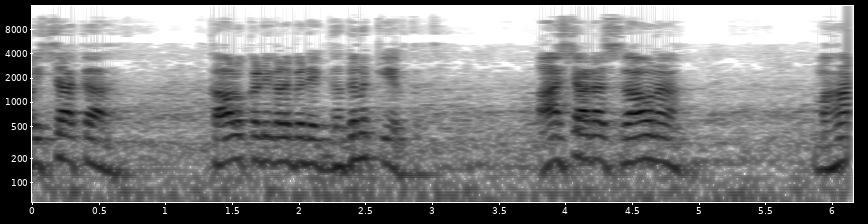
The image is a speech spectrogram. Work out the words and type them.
ವೈಶಾಖ ಕಾಳು ಕಡಿಗಳ ಬೆಲೆ ಗಗನಕ್ಕೆ ಇರ್ತದೆ. ಆಷಾಢ ಶ್ರಾವಣ ಮಹಾ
